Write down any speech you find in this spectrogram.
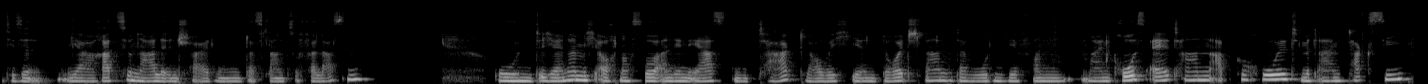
diese ja, rationale Entscheidung, das Land zu verlassen und ich erinnere mich auch noch so an den ersten Tag, glaube ich, hier in Deutschland. Da wurden wir von meinen Großeltern abgeholt mit einem Taxi.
